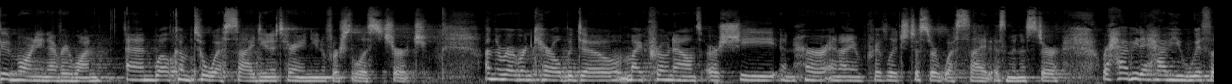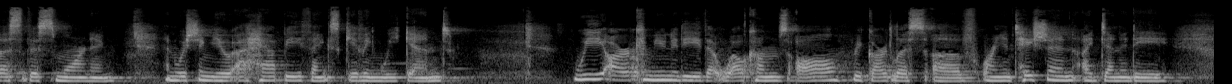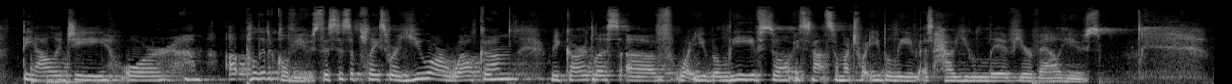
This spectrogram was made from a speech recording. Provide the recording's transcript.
Good morning, everyone, and welcome to Westside Unitarian Universalist Church. I'm the Reverend Carol Bedeau. My pronouns are she and her, and I am privileged to serve Westside as minister. We're happy to have you with us this morning and wishing you a happy Thanksgiving weekend. We are a community that welcomes all, regardless of orientation, identity, theology or um, uh, political views. This is a place where you are welcome regardless of what you believe. So it's not so much what you believe as how you live your values.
